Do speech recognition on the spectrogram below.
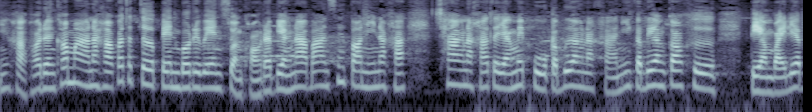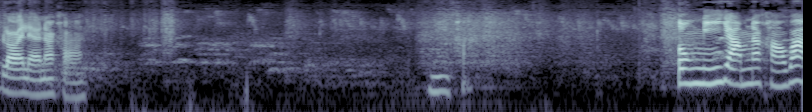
นี่ค่ะพอเดินเข้ามานะคะ ก็จะเจอเป็นบริเวณส่วนของระเบียงหน้าบ้าน ซึ่งตอนนี้นะคะ ช่างนะคะจะยังไม่ปูกระเบื้องนะคะ นี่กระเบื้องก็คือเตรียมไว้เรียบร้อยแล้วนะคะ นี่ค่ะ รงนี้ย้ำนะคะว่า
